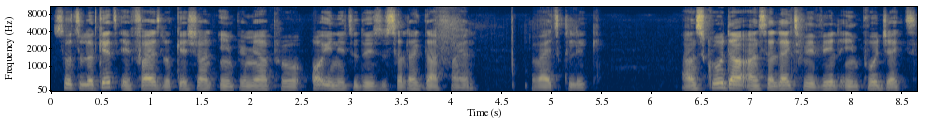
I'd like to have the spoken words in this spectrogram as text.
So to locate a file's location in Premiere Pro, all you need to do is to select that file, right click, and scroll down and select Reveal in Project.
